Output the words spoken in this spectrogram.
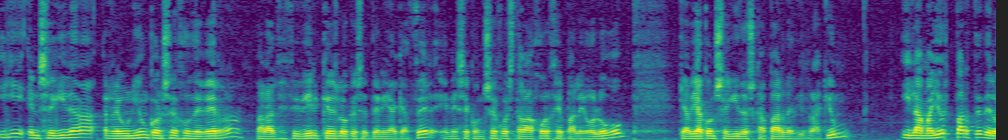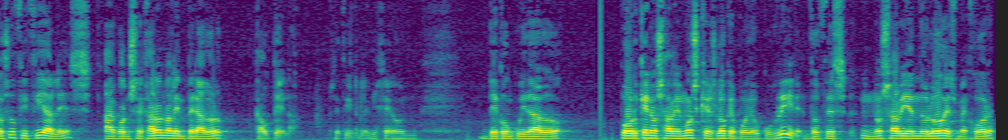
y enseguida reunió un consejo de guerra para decidir qué es lo que se tenía que hacer. En ese consejo estaba Jorge Paleólogo, que había conseguido escapar de Dirraquium, y la mayor parte de los oficiales aconsejaron al emperador cautela. Es decir, le dijeron, ve con cuidado, porque no sabemos qué es lo que puede ocurrir. Entonces, no sabiéndolo, es mejor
